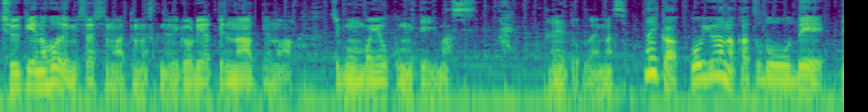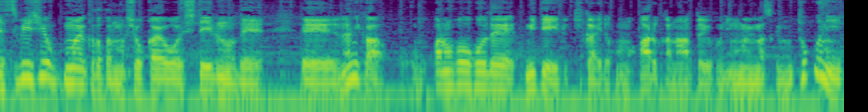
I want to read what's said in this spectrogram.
中継の方で見させてもらってますけど、いろいろやってるなっていうのは自分もよく見ています。はい。ありがとうございます。何かこういうような活動で SBC オープンマイクとかでも紹介をしているので、えー、何か他の方法で見ている機会とかもあるかなというふうに思いますけど、特に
